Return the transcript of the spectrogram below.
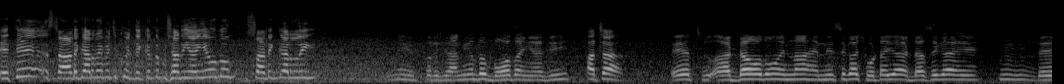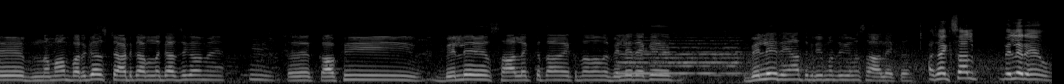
ਇੱਥੇ ਸਟਾਰਟ ਕਰਨ ਦੇ ਵਿੱਚ ਕੋਈ ਦਿੱਕਤ ਪਰੇਸ਼ਾਨੀ ਆਈਆਂ ਉਦੋਂ ਸਟਾਰਟਿੰਗ ਕਰਨ ਲਈ? ਨਹੀਂ ਪਰੇਸ਼ਾਨੀਆਂ ਤਾਂ ਬਹੁਤ ਆਈਆਂ ਜੀ। ਅੱਛਾ। ਇਹ ਥ- ਅੱਡਾ ਉਦੋਂ ਇੰਨਾ ਹੈ ਨਹੀਂ ਸੀਗਾ ਛੋਟਾ ਜਿਹਾ ਅੱਡਾ ਸੀਗਾ ਇਹ। ਤੇ ਨਵਾਂ 버ਗਰ ਸਟਾਰਟ ਕਰਨ ਲੱਗਾ ਸੀਗਾ ਮੈਂ। ਤੇ ਕਾਫੀ ਵਿਹਲੇ ਸਾਲ ਇੱਕ ਤਾਂ ਇੱਕ ਤਾਂ ਵਿਹਲੇ ਰਹਿ ਕੇ ਵਿਹਲੇ ਰਿਹਾ ਤਕਰੀਬਨ ਤਕਰੀਬਨ ਸਾਲ ਇੱਕ। ਅੱਛਾ ਇੱਕ ਸਾਲ ਵਿਹਲੇ ਰਹੇ ਹੋ?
